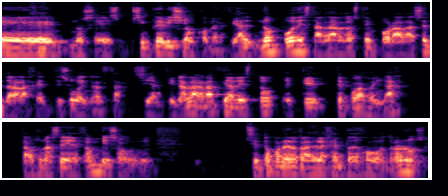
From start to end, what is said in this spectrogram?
Eh, no sé, es simple visión comercial. No puedes tardar dos temporadas en dar a la gente su venganza. Si al final la gracia de esto es que te puedas vengar. Estamos una serie de zombies o... Siento poner otra vez el ejemplo de Juego de Tronos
